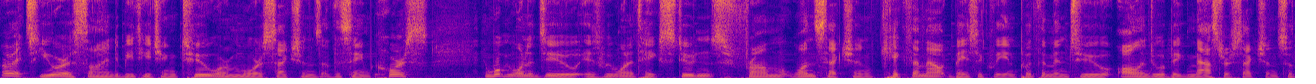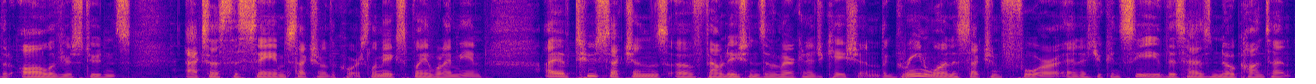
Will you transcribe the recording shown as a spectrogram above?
All right, so you are assigned to be teaching two or more sections of the same course. And what we want to do is we want to take students from one section, kick them out basically, and put them into all into a big master section so that all of your students access the same section of the course. Let me explain what I mean. I have two sections of Foundations of American Education. The green one is section four, and as you can see, this has no content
